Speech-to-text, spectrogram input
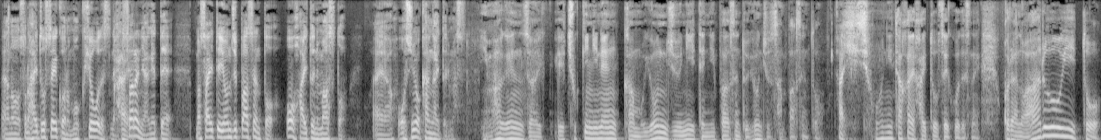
あの、その配当成功の目標をですね、さらに上げて、まあ、最低40%を配当に回すとえー、方針を考えております。今現在、え直近2年間も42.2%、43%。はい。非常に高い配当成功ですね。これあの ROE と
